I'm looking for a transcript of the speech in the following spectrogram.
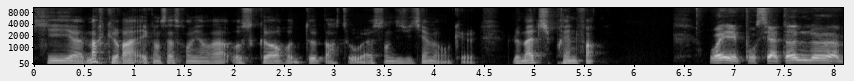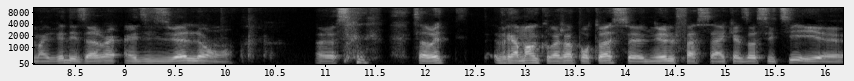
qui euh, marquera et se reviendra au score de partout à la 118e avant que le match prenne fin. Oui, et pour Seattle, malgré des erreurs individuelles, ça va être vraiment encourageant pour toi ce nul face à Kansas City et,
